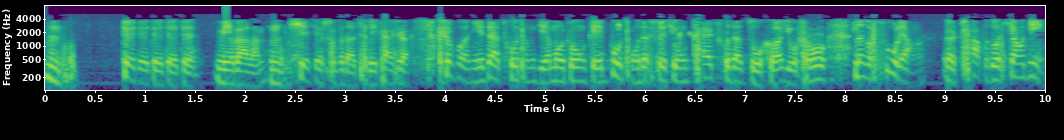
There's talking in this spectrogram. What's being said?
嗯。对对对对对，明白了。嗯，谢谢师傅的慈悲开示。师傅，你在图腾节目中给不同的师兄开出的组合，有时候那个数量呃差不多相近，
